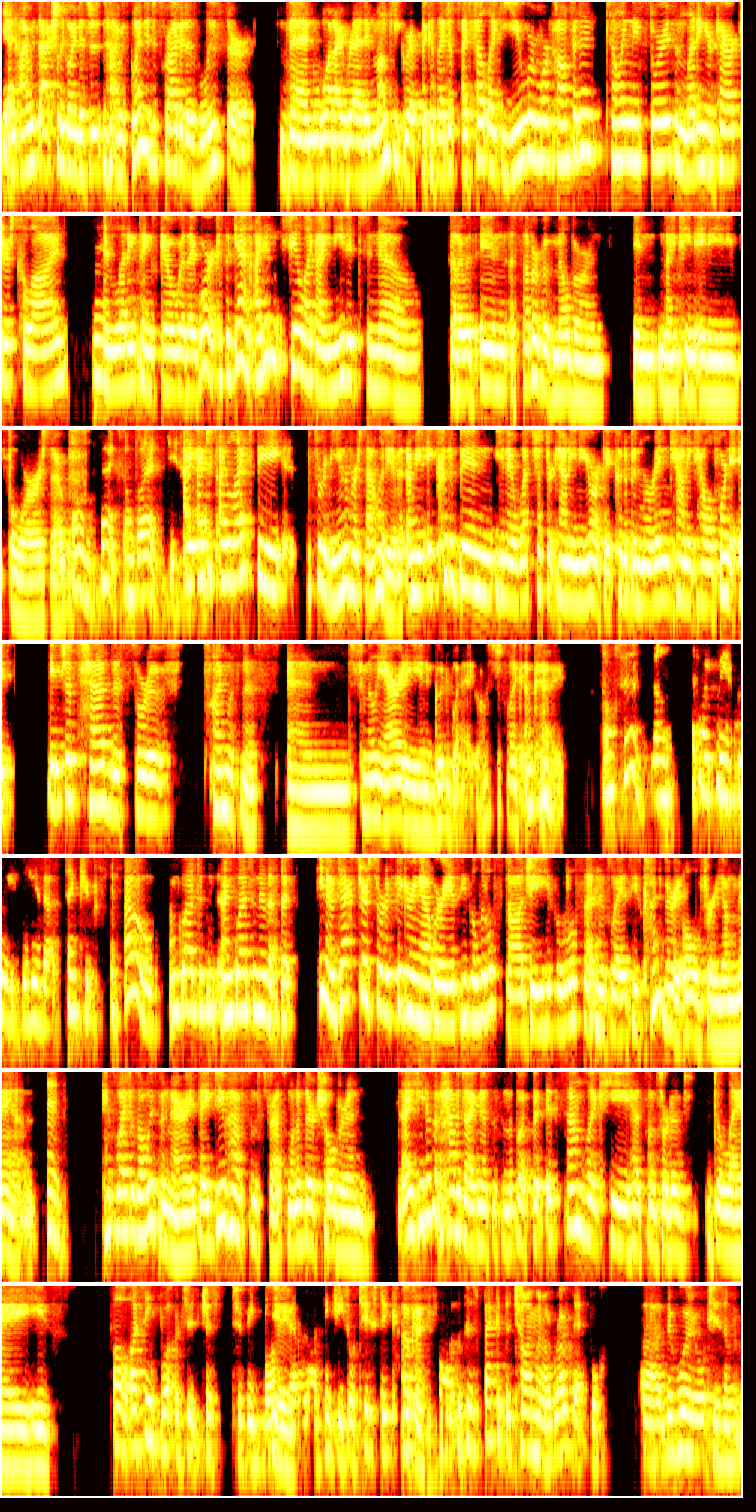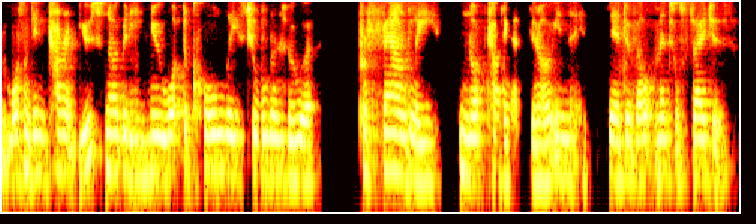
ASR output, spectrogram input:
Yeah. And I was actually going to I was going to describe it as looser than what I read in Monkey Grip because I just I felt like you were more confident telling these stories and letting your characters collide mm. and letting things go where they were. Because again, I didn't feel like I needed to know that I was in a suburb of Melbourne in 1984 or so. Oh, thanks. I'm glad you I, I, just I liked the sort of universality of it. I mean, it could have been, you know, Westchester County, New York. It could have been Marin County, California. It it just had this sort of timelessness and familiarity in a good way. I was just like, okay. Oh, thanks. Um, that makes me happy to hear that. Thank you. oh, I'm glad to I'm glad to know that. But you know, Dexter's sort of figuring out where he is. He's a little stodgy. He's a little set in his ways. He's kind of very old for a young man. Mm. His wife has always been married. They do have some stress. One of their children, he doesn't have a diagnosis in the book, but it sounds like he has some sort of delay. He's. Oh, I think well, to, just to be blunt yeah, yeah. about it, I think he's autistic. Okay. Uh, because back at the time when I wrote that book, uh, the word autism wasn't in current use. Nobody knew what to call these children who were profoundly not cutting it, you know, in their developmental stages.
